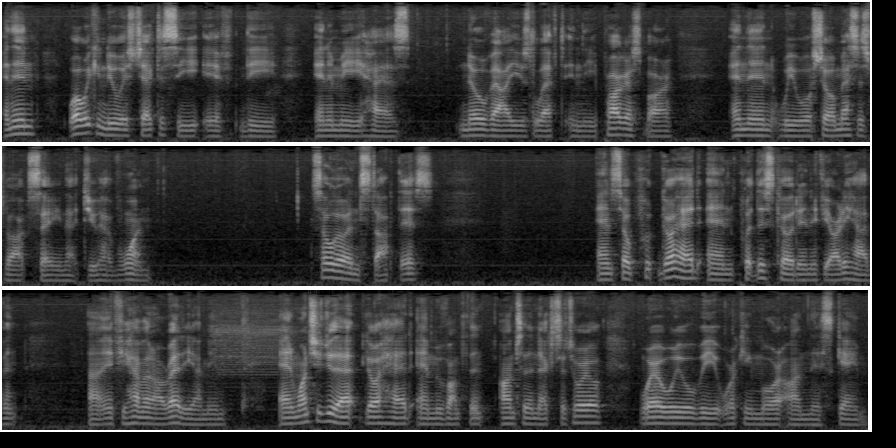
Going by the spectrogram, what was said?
And then what we can do is check to see if the enemy has no values left in the progress bar and then we will show a message box saying that you have won. So we'll go ahead and stop this. And so put, go ahead and put this code in if you already haven't. Uh, if you haven't already, I mean. And once you do that, go ahead and move on to the, on to the next tutorial where we will be working more on this game.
